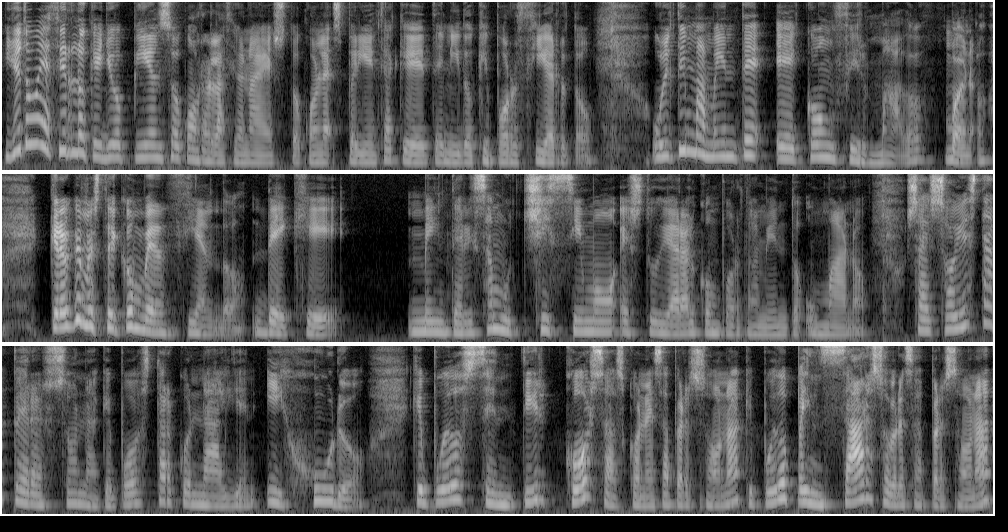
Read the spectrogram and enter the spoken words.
Y yo te voy a decir lo que yo pienso con relación a esto, con la experiencia que he tenido, que por cierto, últimamente he confirmado, bueno, creo que me estoy convenciendo que me interesa muchísimo estudiar el comportamiento humano. O sea, soy esta persona que puedo estar con alguien y juro que puedo sentir cosas con esa persona, que puedo pensar sobre esa persona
